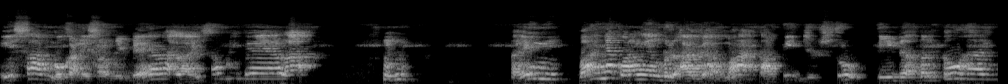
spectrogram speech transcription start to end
Islam bukan Islam dibela lah Islam dibela Nah ini banyak orang yang beragama tapi justru tidak bertuhan.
